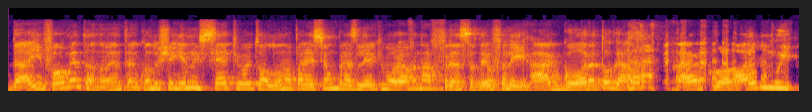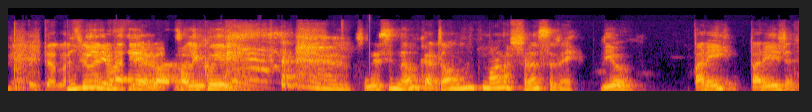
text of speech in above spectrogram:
Daí foi aumentando, aumentando. Quando eu cheguei nos 7, 8 alunos, apareceu um brasileiro que morava na França. Daí eu falei, agora tô gato. Agora muito. Mínima agora. Falei com ele. falei assim, não, cara, tem um aluno que mora na França, velho. Viu? Parei, parei já.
